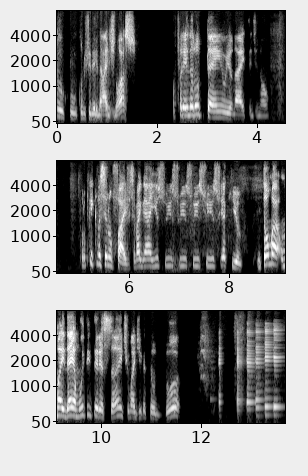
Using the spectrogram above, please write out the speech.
O Clube Fidelidade nosso. Eu falei, ainda não tenho o United, não. Falou, por que, que você não faz? Você vai ganhar isso, isso, isso, isso, isso e aquilo. Então, uma, uma ideia muito interessante, uma dica que eu dou é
